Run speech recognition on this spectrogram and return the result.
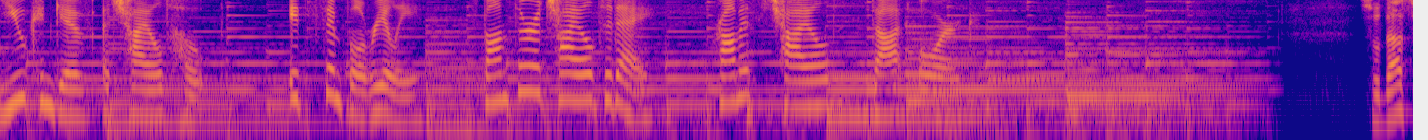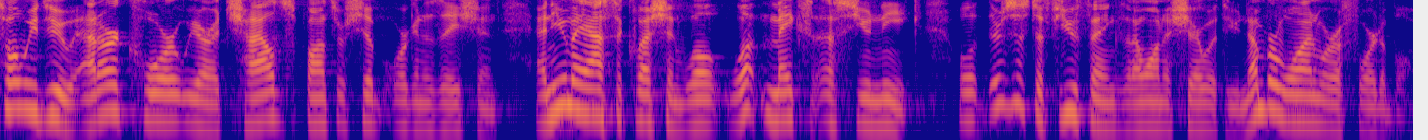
you can give a child hope. It's simple, really. Sponsor a child today. PromiseChild.org. So that's what we do. At our core, we are a child sponsorship organization. And you may ask the question well, what makes us unique? Well, there's just a few things that I want to share with you. Number one, we're affordable.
